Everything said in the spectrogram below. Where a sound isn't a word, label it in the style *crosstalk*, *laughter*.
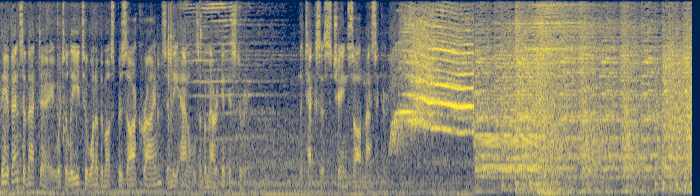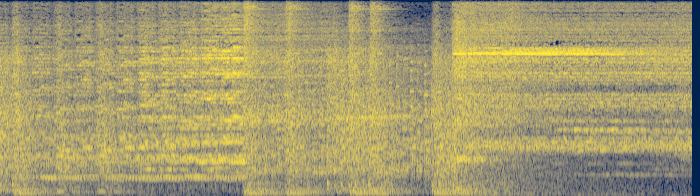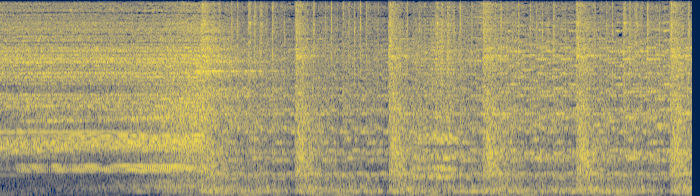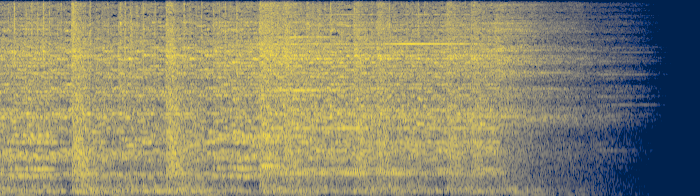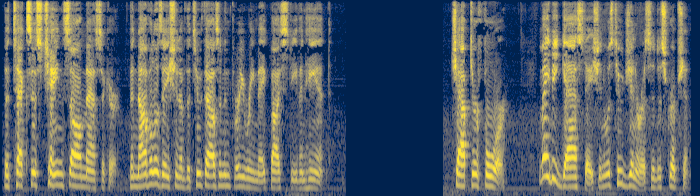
The events of that day were to lead to one of the most bizarre crimes in the annals of American history. The Texas Chainsaw Massacre. The Texas Chainsaw Massacre, the novelization of the 2003 remake by Stephen Hand. Chapter 4 Maybe gas station was too generous a description.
